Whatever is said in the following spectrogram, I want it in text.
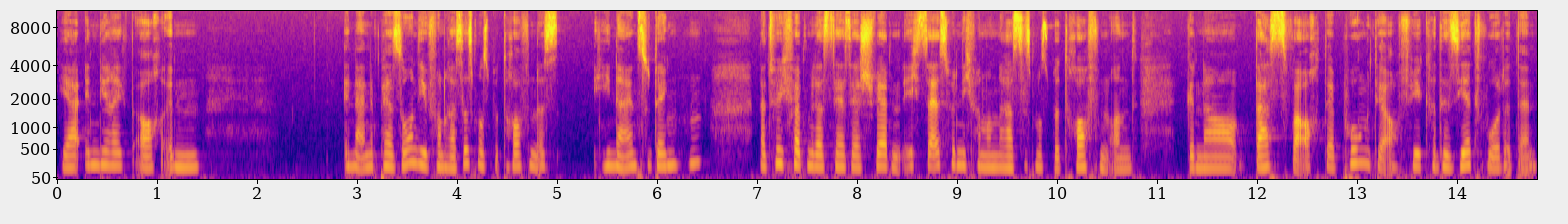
ja indirekt auch in, in eine Person, die von Rassismus betroffen ist, hineinzudenken Natürlich fällt mir das sehr, sehr schwer, denn ich selbst bin nicht von Rassismus betroffen und genau das war auch der Punkt, der auch viel kritisiert wurde, denn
